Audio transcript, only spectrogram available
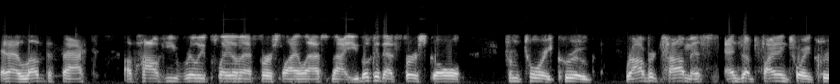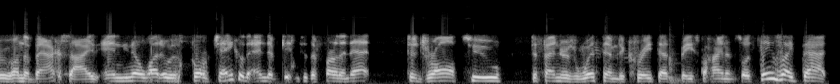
And I love the fact of how he really played on that first line last night. You look at that first goal from Torrey Krug. Robert Thomas ends up finding Torrey Krug on the backside. And you know what? It was Toropchenko that ended up getting to the front of the net to draw two defenders with him to create that space behind him. So it's things like that,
